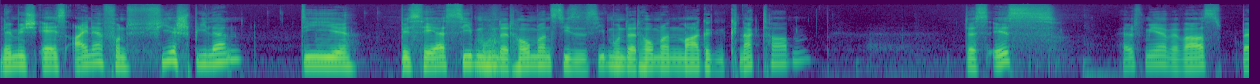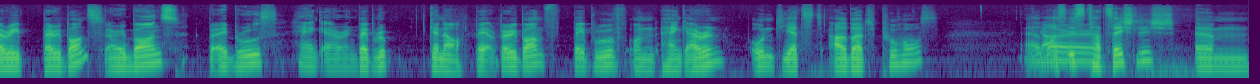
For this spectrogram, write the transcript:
Nämlich, er ist einer von vier Spielern, die bisher 700 Home Runs, diese 700 Home Run Marke geknackt haben. Das ist, helf mir, wer war's? Barry, Barry Bonds? Barry Bonds, Babe Ruth, Hank Aaron. Babe Ruth, genau. Ba Barry Bonds, Babe Ruth und Hank Aaron. Und jetzt Albert Pujols. Ja, es ist tatsächlich. Ähm,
